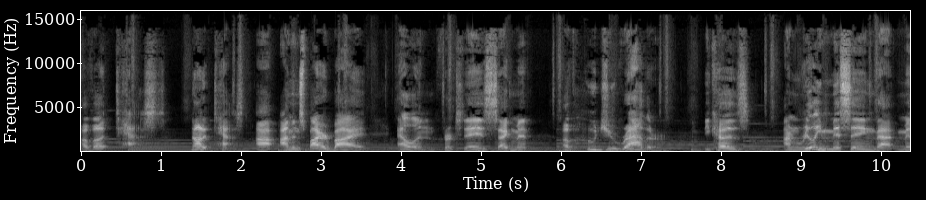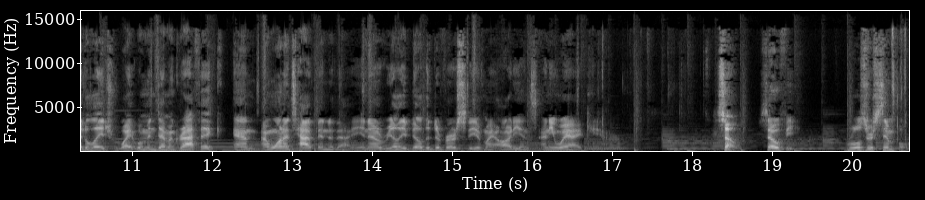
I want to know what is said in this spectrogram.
of a test. Not a test. Uh, I'm inspired by Ellen for today's segment of Who'd You Rather because I'm really missing that middle aged white woman demographic and I want to tap into that, you know, really build the diversity of my audience any way I can. So, Sophie, rules are simple.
